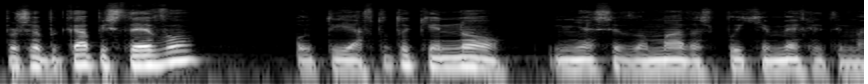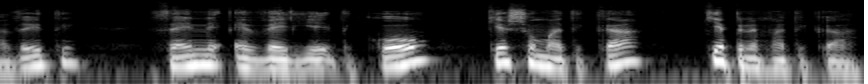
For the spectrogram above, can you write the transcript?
Προσωπικά πιστεύω ότι αυτό το κενό μιας εβδομάδας που είχε μέχρι τη Μαδρίτη θα είναι ευεργετικό και σωματικά και πνευματικά,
